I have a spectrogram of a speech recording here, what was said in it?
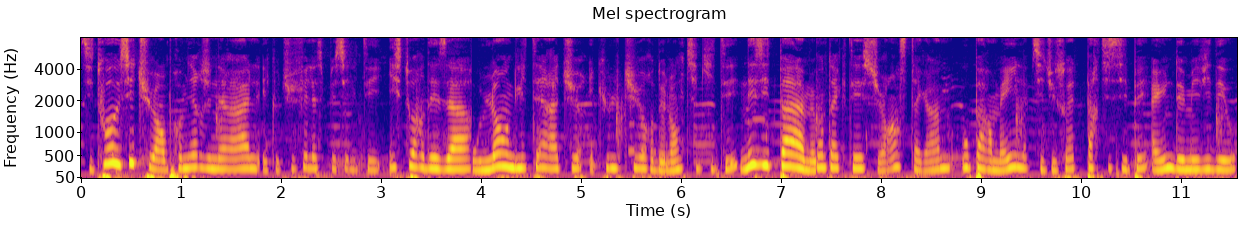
Si toi aussi tu es en première générale et que tu fais la spécialité Histoire des Arts ou Langue, Littérature et Culture de l'Antiquité, n'hésite pas à me contacter sur Instagram ou par mail si tu souhaites participer à une de mes vidéos.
